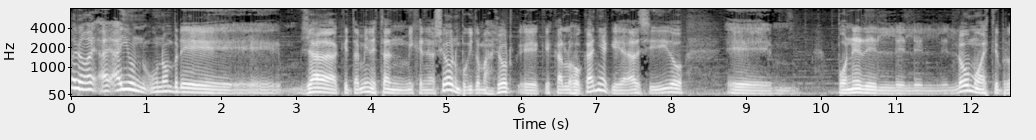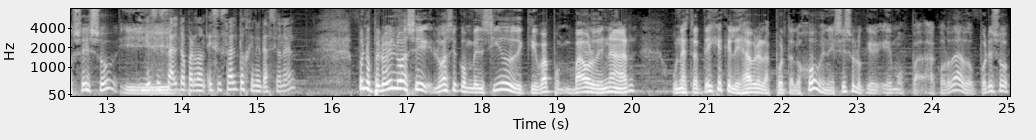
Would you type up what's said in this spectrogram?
Bueno, hay, un, hombre eh, ya que también está en mi generación, un poquito mayor, eh, que es Carlos Ocaña, que ha decidido eh, poner el, lomo a este proceso. Y, ¿Y ese salto, perdón, ese salto generacional? Bueno, pero él lo hace, lo hace convencido de que va, va a ordenar una estrategia que les abra las puertas a los jóvenes. Eso es lo que hemos acordado. Por eso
